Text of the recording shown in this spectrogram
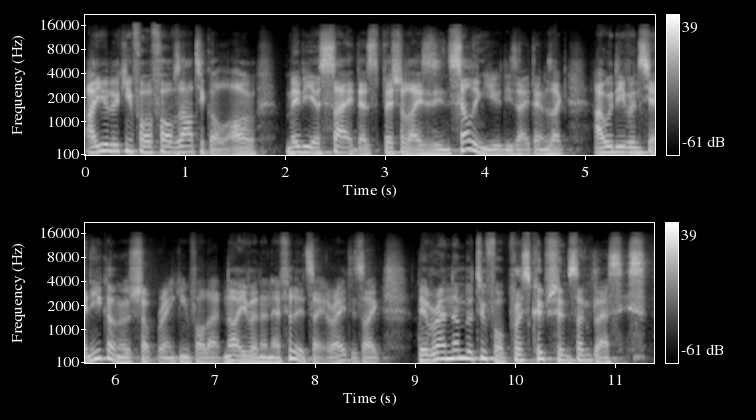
are you looking for a Forbes article or maybe a site that specializes in selling you these items? Like I would even see an e-commerce shop ranking for that, not even an affiliate site, right? It's like they run number two for prescription sunglasses.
